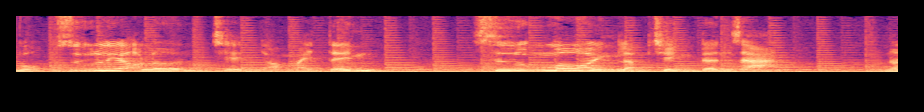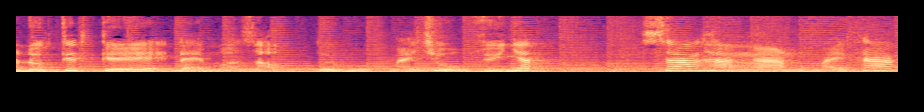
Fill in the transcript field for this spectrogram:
bộ dữ liệu lớn trên nhóm máy tính, sử dụng mô hình lập trình đơn giản. Nó được thiết kế để mở rộng từ một máy chủ duy nhất sang hàng ngàn máy khác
